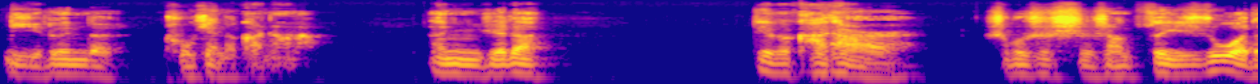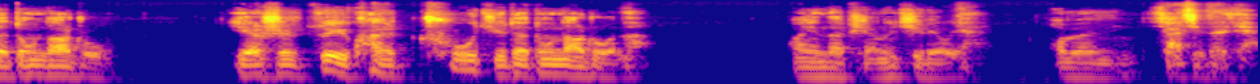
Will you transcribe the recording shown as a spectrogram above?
理论的出现的可能了。那你觉得这个卡塔尔是不是史上最弱的东道主，也是最快出局的东道主呢？欢迎在评论区留言，我们下期再见。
